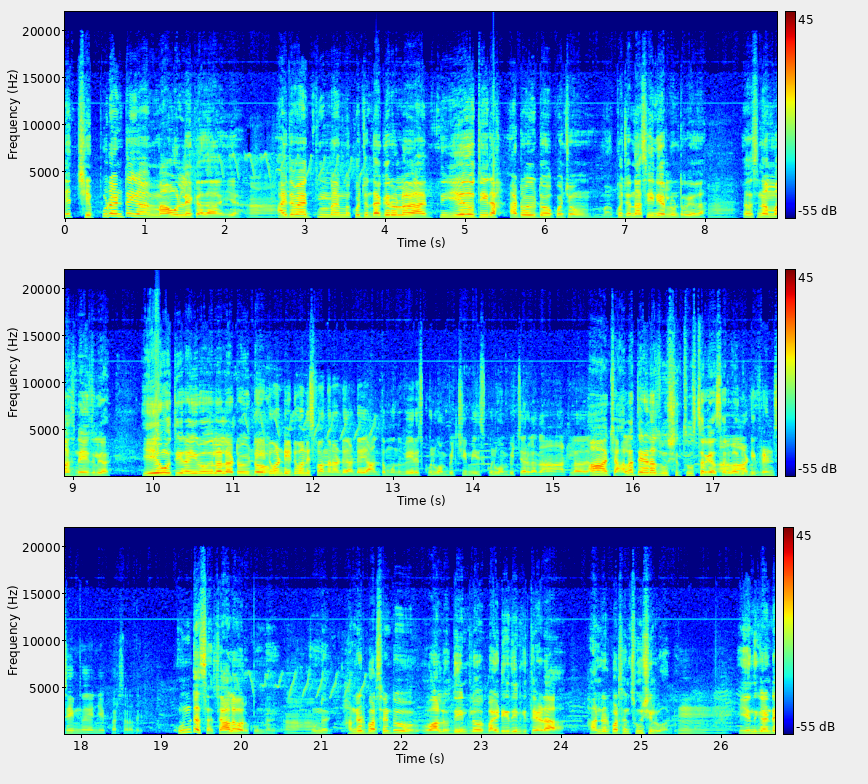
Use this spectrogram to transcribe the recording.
ఏ చెప్పుడు అంటే ఇక మా వాళ్ళే కదా ఇక. అయితే కొంచెం దగ్గరలో ఏదో తీరా అటో ఇటో కొంచెం కొంచెం నా సీనియర్లు ఉంటారు కదా. మా స్నేహితులు కానీ ఏమో తీరా ఈ రోజులలో అటో ఇటో. ఎటువంటి ఎటువంటి స్పందన అంటే అంటే అంతకుముందు వేరే స్కూల్ పంపించి మీ స్కూల్ పంపించారు కదా అట్లా? చాలా తేడా చూసి చూస్తారు కదా సార్ డిఫరెన్స్ ఏం అని చెప్పారు సార్ అది. ఉంటుంది సార్ చాలా వరకు ఉన్నది. ఉన్నది హండ్రెడ్ పర్సెంట్ వాళ్ళు దీంట్లో బయటికి దీనికి తేడా హండ్రెడ్ పర్సెంట్ చూసిరు వాళ్ళు. ఎందుకంటే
